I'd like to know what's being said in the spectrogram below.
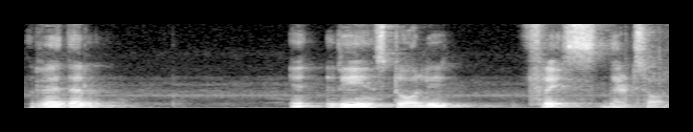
rather reinstall it fresh. That's all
